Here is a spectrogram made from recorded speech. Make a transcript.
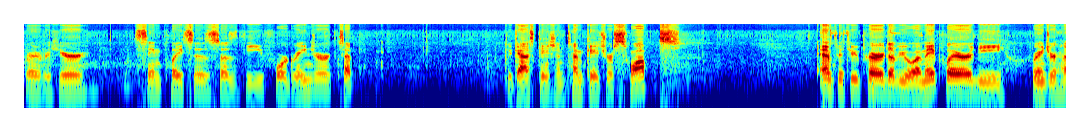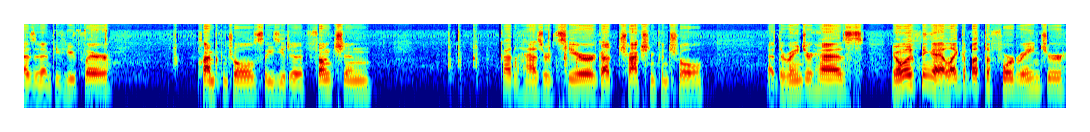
right over here. Same places as the Ford Ranger, except the gas gauge and temp gauge are swapped. MP3 player, WMA player. The Ranger has an MP3 player climate controls, easy to function. Got hazards here, got traction control that the Ranger has. The only thing I like about the Ford Ranger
